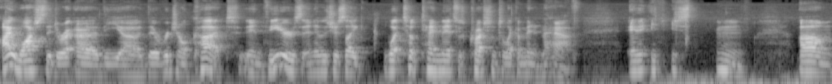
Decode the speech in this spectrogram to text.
I watched the direct, uh, the uh, the original cut in theaters, and it was just like what took ten minutes was crushed into like a minute and a half, and it, it it's mm. um,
